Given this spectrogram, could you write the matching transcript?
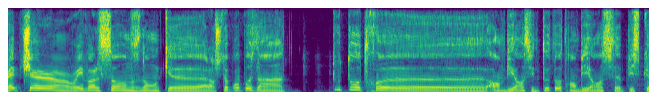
Rapture, Rival Sons, donc, euh, alors je te propose un toute autre euh, ambiance, une toute autre ambiance, puisque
